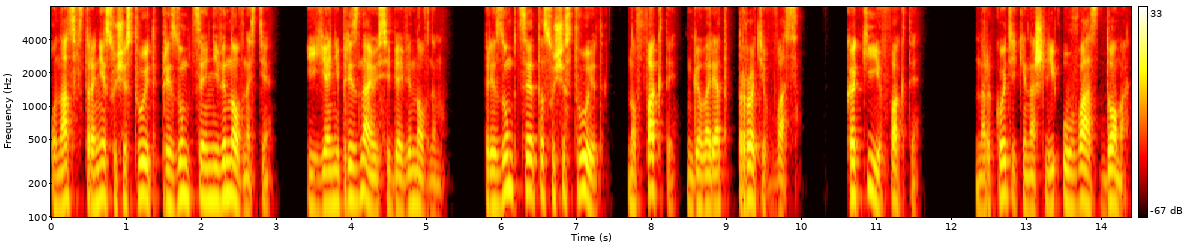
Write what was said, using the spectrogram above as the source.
У нас в стране существует презумпция невиновности, и я не признаю себя виновным. Презумпция это существует, но факты говорят против вас. Какие факты? Наркотики нашли у вас дома.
